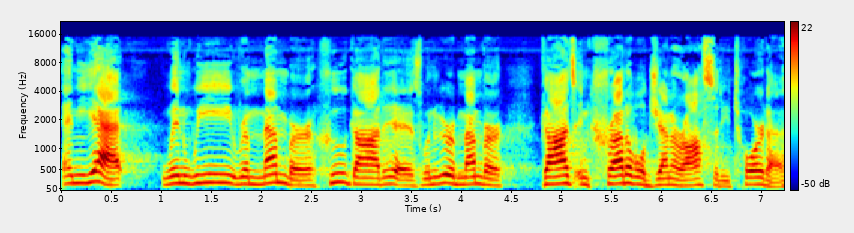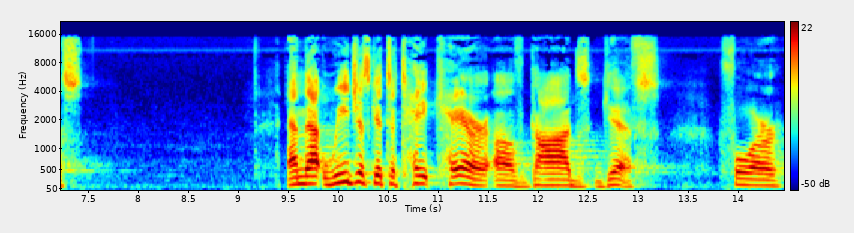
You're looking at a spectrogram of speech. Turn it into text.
and yet, when we remember who God is, when we remember God's incredible generosity toward us, and that we just get to take care of God's gifts for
